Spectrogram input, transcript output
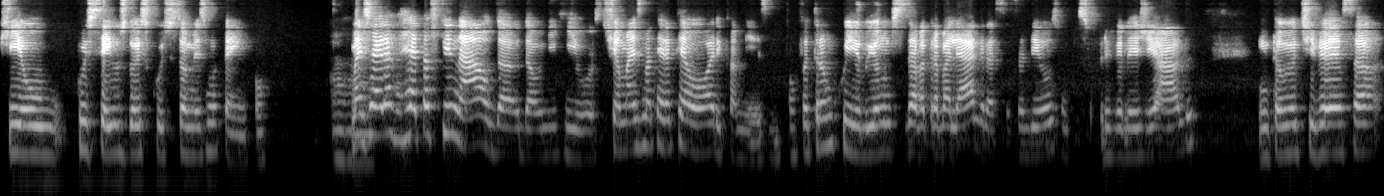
que eu cursei os dois cursos ao mesmo tempo. Uhum. Mas já era reta final da, da Unirio, tinha mais matéria teórica mesmo, então foi tranquilo. E eu não precisava trabalhar, graças a Deus, uma pessoa privilegiada. Então eu tive essa,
